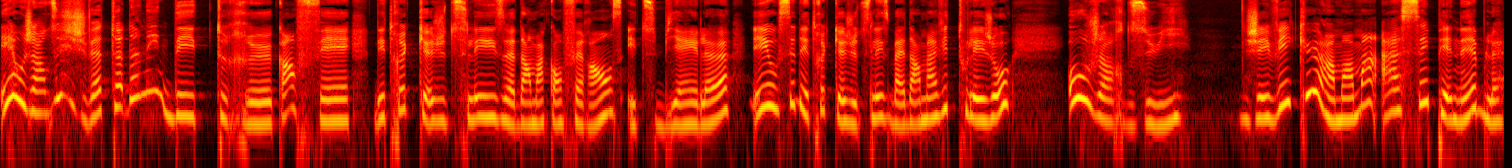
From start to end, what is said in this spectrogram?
Et aujourd'hui, je vais te donner des trucs, en fait, des trucs que j'utilise dans ma conférence, es-tu bien là? Et aussi des trucs que j'utilise ben, dans ma vie de tous les jours. Aujourd'hui, j'ai vécu un moment assez pénible,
